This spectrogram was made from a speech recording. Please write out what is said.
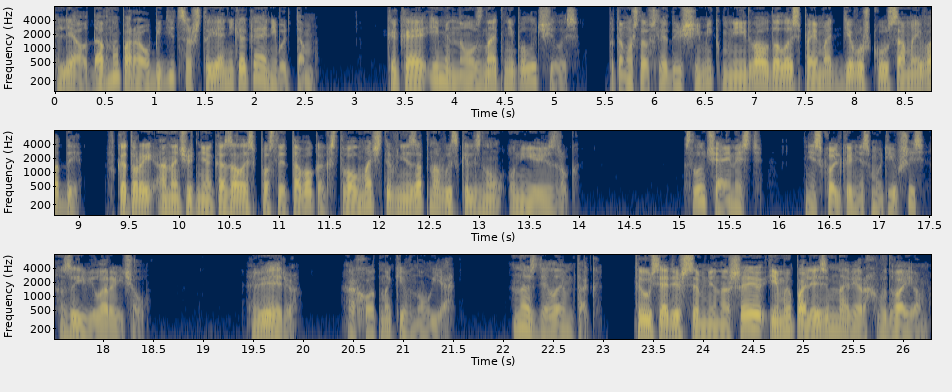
«Ляо, давно пора убедиться, что я не какая-нибудь там...» Какая именно, узнать не получилось, потому что в следующий миг мне едва удалось поймать девушку у самой воды, в которой она чуть не оказалась после того, как ствол мачты внезапно выскользнул у нее из рук. «Случайность», — нисколько не смутившись, заявила Рэйчел. «Верю», — охотно кивнул я. «Но сделаем так. Ты усядешься мне на шею, и мы полезем наверх вдвоем.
